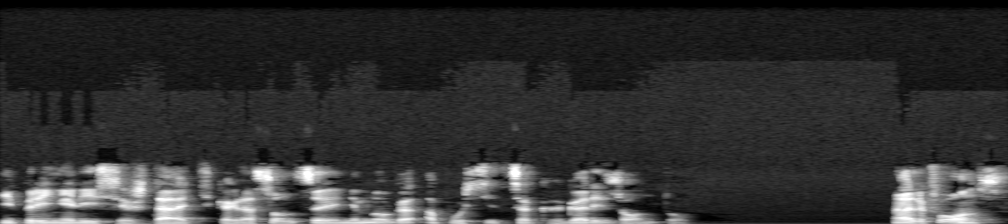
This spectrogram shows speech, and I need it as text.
и принялись ждать, когда солнце немного опустится к горизонту. «Альфонс»,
